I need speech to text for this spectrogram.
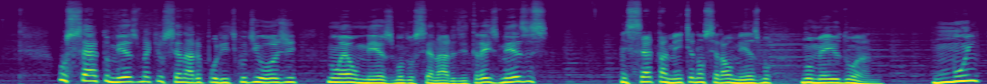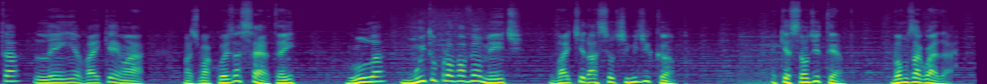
O certo mesmo é que o cenário político de hoje não é o mesmo do cenário de três meses e certamente não será o mesmo no meio do ano. Muita lenha vai queimar, mas uma coisa é certa, hein? Lula muito provavelmente vai tirar seu time de campo. É questão de tempo. Vamos aguardar.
